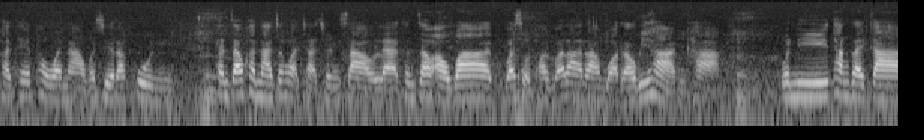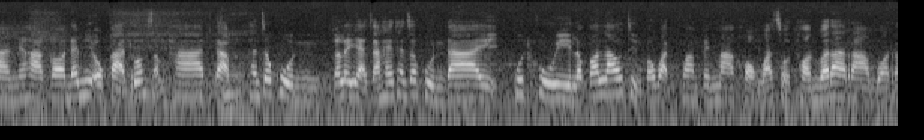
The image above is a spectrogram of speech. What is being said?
พระเทพภาวนาวชิรคุณฮะท่านเจ้าคณะจังหวัดฉะเชิงเซาและท่านเจ้าอาวาสวัดโสธรวรารามวรวิหารค่ะ วันนี้ทางรายการนะคะก็ได้มีโอกาสร่วมสัมภาษณ์กับอ่าท่านเจ้าคุณ ก็เลยอยากจะให้ท่านเจ้าคุณได้พูดคุย แล้วก็เล่าถึงประวัติความเป็นมาของวัดโสธรวรารามวร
